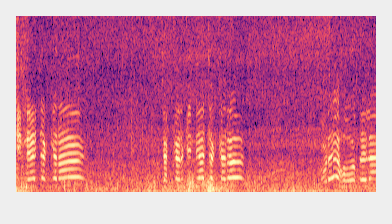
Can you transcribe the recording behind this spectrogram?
ਕਿੰਨੇ ਚੱਕਰ ਆ ਚੱਕਰ ਕਿੰਨੇ ਆ ਚੱਕਰ? ਥੋੜੇ ਹੋਰ ਦੇ ਲੈ।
